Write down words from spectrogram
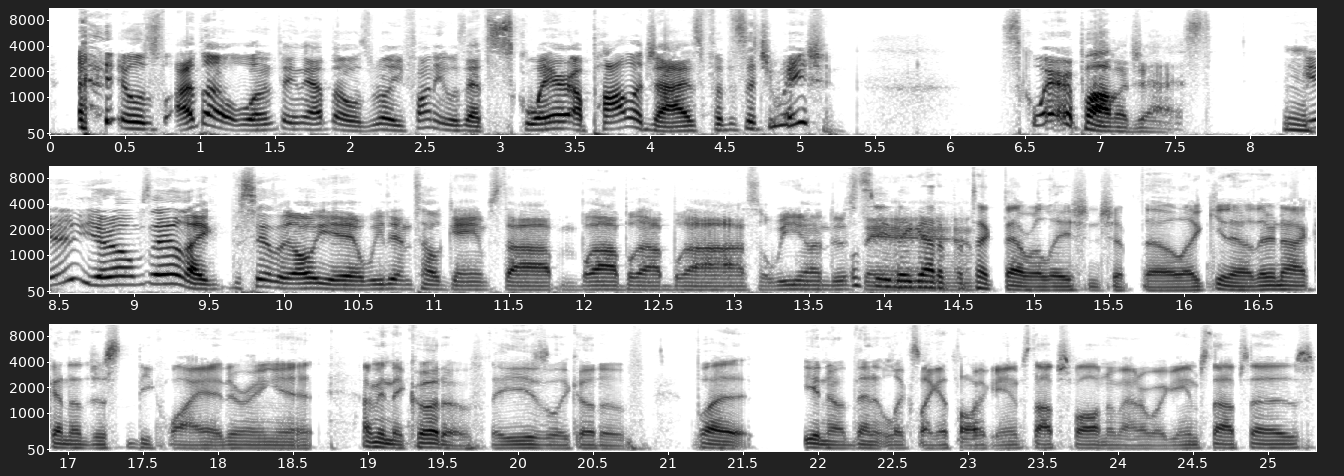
it was. I thought one thing that I thought was really funny was that Square apologized for the situation. Square apologized. Yeah. You, know what I'm saying? Like, seriously, oh yeah, we didn't tell GameStop and blah blah blah, so we understand. Well, see, they got to protect that relationship though. Like, you know, they're not gonna just be quiet during it. I mean, they could have, they easily could have, but you know, then it looks like it's all GameStop's fault, no matter what GameStop says.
